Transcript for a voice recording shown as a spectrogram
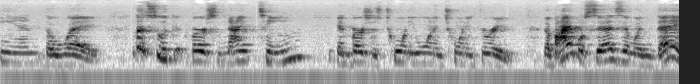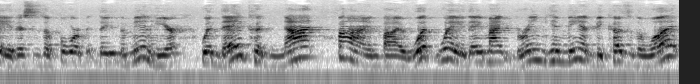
in the way. Let's look at verse 19 and verses 21 and 23. The Bible says, and when they, this is the four, the, the men here, when they could not find by what way they might bring him in because of the what?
